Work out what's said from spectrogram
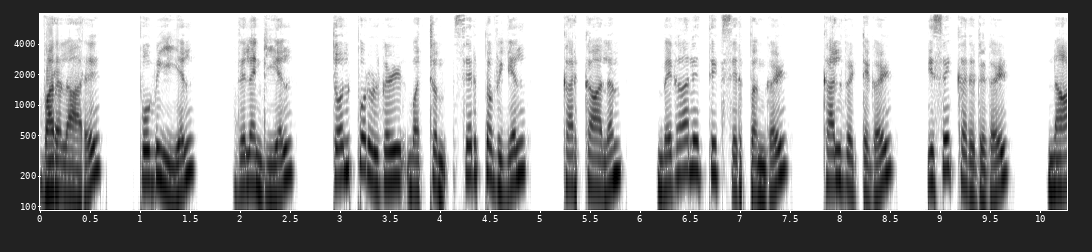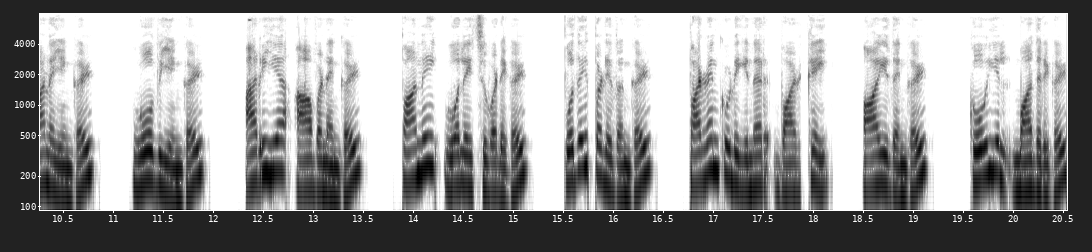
வரலாறு புவியியல் விலங்கியல் தொல்பொருள்கள் மற்றும் சிற்பவியல் கற்காலம் மெகாலித்திக் சிற்பங்கள் கல்வெட்டுகள் இசைக்கருவிகள் நாணயங்கள் ஓவியங்கள் அரிய ஆவணங்கள் பனை ஓலைச்சுவடிகள் புதைப்படிவங்கள் பழங்குடியினர் வாழ்க்கை ஆயுதங்கள் கோயில் மாதிரிகள்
